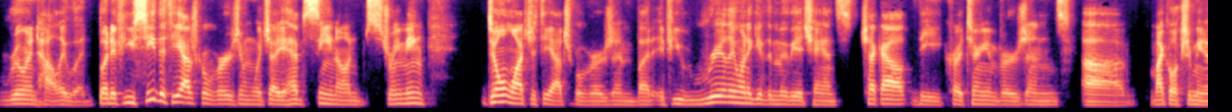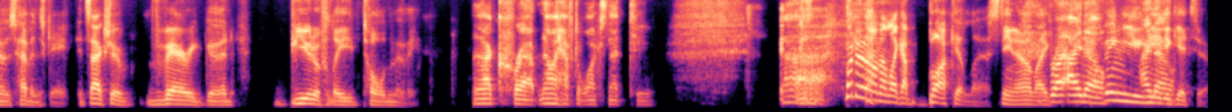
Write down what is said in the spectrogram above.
ruined Hollywood. But if you see the theatrical version, which I have seen on streaming, don't watch the theatrical version. But if you really want to give the movie a chance, check out the Criterion versions, uh, Michael Cimino's Heaven's Gate. It's actually a very good, beautifully told movie. Ah, crap! Now I have to watch that too. Ah, Put it on a, like a bucket list, you know, like right, I know. thing you I need to get to.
